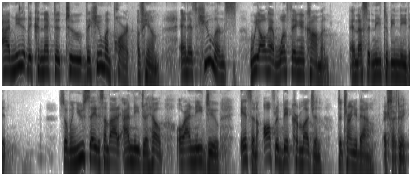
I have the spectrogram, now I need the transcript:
I immediately connected to the human part of him. And as humans, we all have one thing in common, and that's a need to be needed. So when you say to somebody, I need your help or I need you, it's an awfully big curmudgeon to turn you down. Exactly.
